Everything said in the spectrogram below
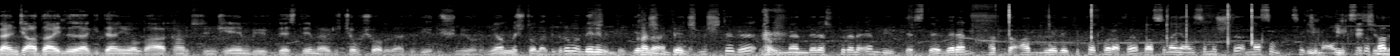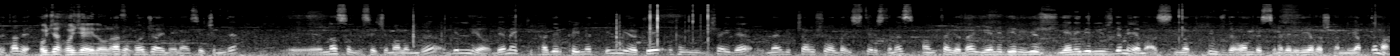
Bence adaylığa giden yolda Hakan Tütüncü'ye en büyük desteği Mevlüt Çavuşoğlu verdi diye düşünüyorum. Yanlış da olabilir ama benim Şimdi geç- kanaatim geçmişte de e, Menderes Türel'e en büyük desteği veren hatta adliyedeki fotoğrafı basına yansımıştı. Nasıl seçim aldı? ilk seçimde. Tabii tabii. Hoca hoca ile olan. Tabii hocayla olan seçimde nasıl seçim alındığı biliniyor. Demek ki Kadir Kıymet bilmiyor ki şeyde Mevlüt Çavuşoğlu da ister istemez Antalya'da yeni bir yüz, yeni bir yüz demeyeyim aslında Tütüncü de 15 sene belediye başkanlığı yaptı ama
